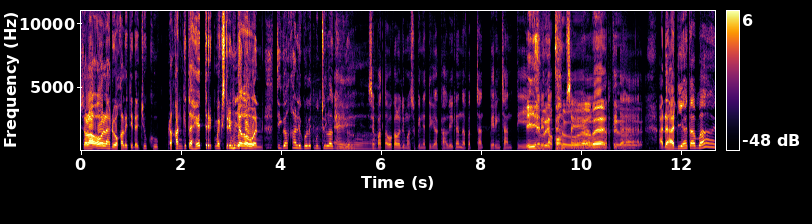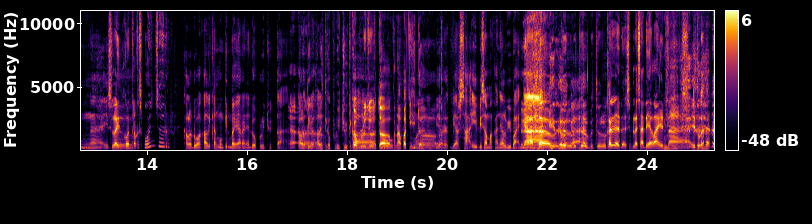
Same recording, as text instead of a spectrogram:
seolah-olah dua kali tidak cukup. Rekan kita hat trick max streamnya kawan. Tiga kali gue liat muncul lagi. Eh, ya. siapa tahu kalau dimasukinnya tiga kali kan dapat can- piring cantik Iya dari betul, Telkomsel, bener betul. tidak? Ada hadiah tambahan. Nah, itu. Selain kontrak sponsor. Kalau dua kali kan mungkin bayarannya 20 juta. Ya, Kalau tiga kali 30 juta. 30 juta. tuh. Kenapa Lumayan tidak? Biar biar Sai bisa makannya lebih banyak Nah, gitu betul, kan. betul betul Kan ada 11 ada yang lain. Nah, itu kan ada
